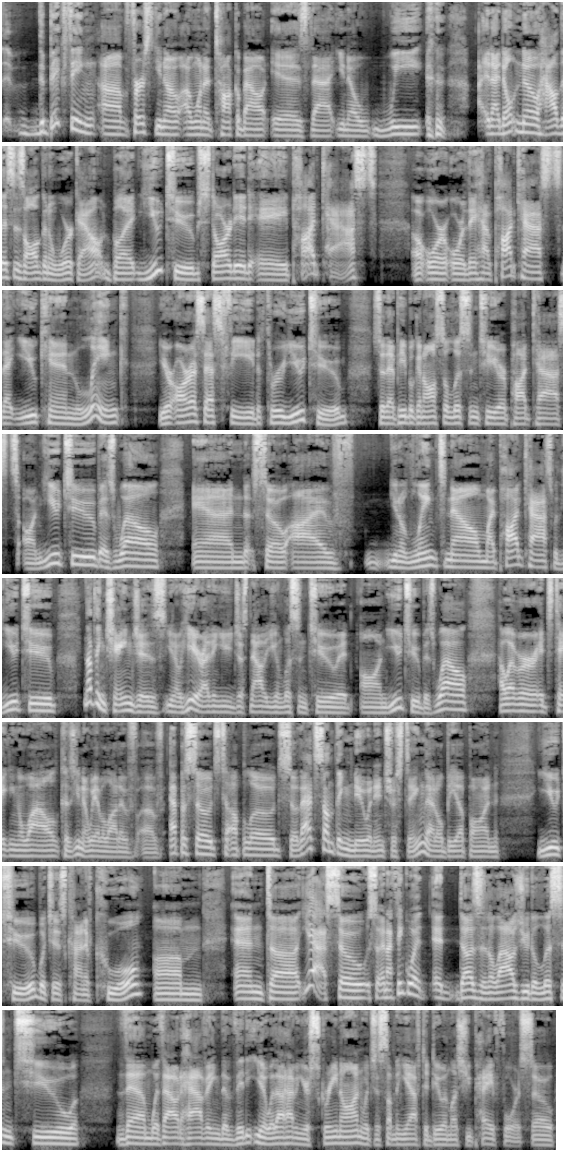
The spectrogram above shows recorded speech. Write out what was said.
the big thing, uh, first, you know, I want to talk about is that, you know, we, and I don't know how this is all going to work out, but YouTube started a podcast, uh, or, or they have podcasts that you can link your RSS feed through YouTube so that people can also listen to your podcasts on YouTube as well. And so I've, you know, linked now my podcast with YouTube. Nothing changes, you know, here. I think you just now that you can listen to it on YouTube as well. However, it's taking a while because, you know, we have a lot of, of episodes to upload. So that's something new and interesting that'll be up on YouTube, which is kind of cool. Um, and, uh, yeah, so, so, and I think what it does, it allows you to listen to them without having the video, you know, without having your screen on, which is something you have to do unless you pay for. So,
